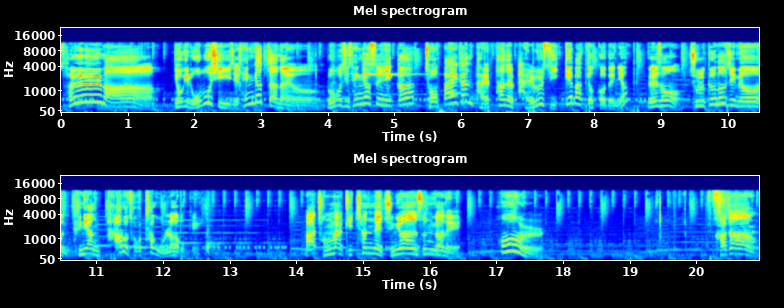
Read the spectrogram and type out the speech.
설마. 여기 로봇이 이제 생겼잖아요. 로봇이 생겼으니까 저 빨간 발판을 밟을 수 있게 바뀌었거든요? 그래서 줄 끊어지면 그냥 바로 저거 타고 올라가 볼게. 아 정말 귀찮네. 중요한 순간에. 헐. 가장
